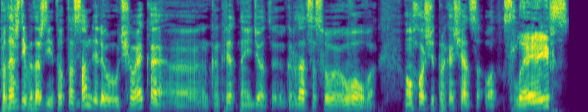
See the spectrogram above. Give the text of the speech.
Подожди, подожди. Тут на самом деле у человека э, конкретно идет градация своего Вова. Он хочет прокачаться от slaves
